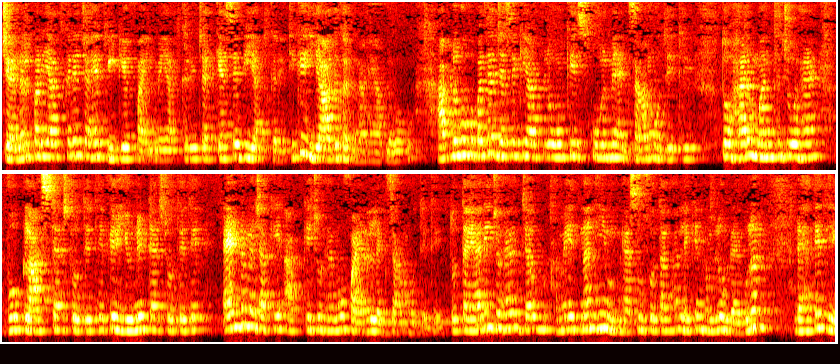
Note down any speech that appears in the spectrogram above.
चैनल पर याद करें, चाहे पीडीएफ फ़ाइल में याद करें, चाहे कैसे भी याद करें, ठीक है? याद करना है आप लोगों को। आप लोगों को पता है, जैसे कि आप लोगों के स्कूल में एग्ज़ाम होते थे तो हर मंथ जो है, वो क्लास टेस्ट होते थे, फिर यूनिट टेस्ट होते थे एंड में जाके आपके जो है वो फाइनल एग्ज़ाम होते थे। तो तैयारी जो है, जब हमें इतना नहीं महसूस होता था, लेकिन हम लोग रेगुलर रहते थे।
